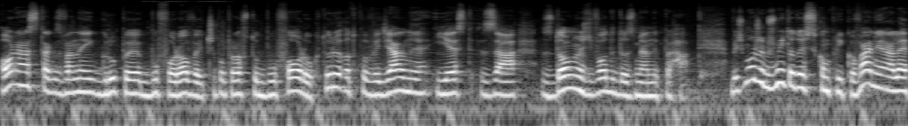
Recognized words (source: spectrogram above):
oraz tak zwanej grupy buforowej, czy po prostu buforu, który odpowiedzialny jest za zdolność wody do zmiany pH. Być może brzmi to dość skomplikowanie, ale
